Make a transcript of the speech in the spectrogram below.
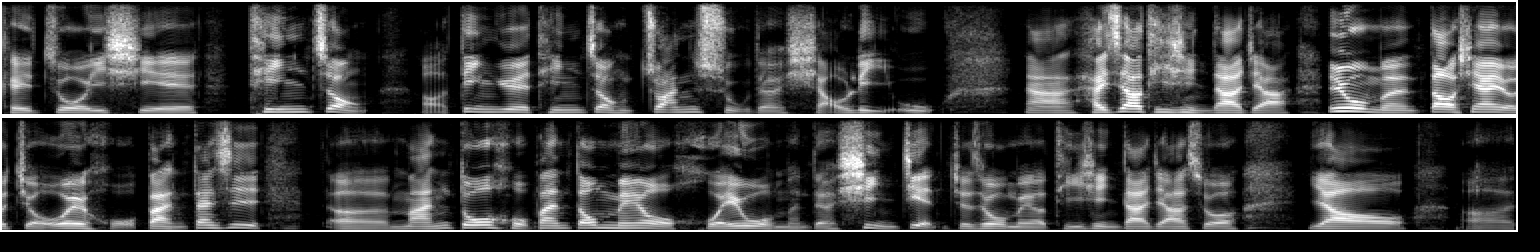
可以做一些听众啊订阅听众专属的小礼物。那还是要提醒大家，因为我们到现在有九位伙伴，但是呃，蛮多伙伴都没有回我们的信件，就是我们有提醒大家说要呃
